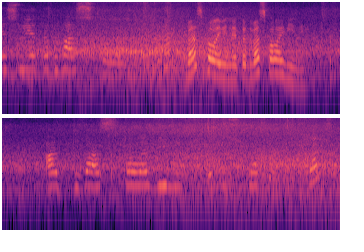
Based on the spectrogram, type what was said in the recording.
Если это два с половиной, Два с половиной это два с половиной. да? А два с половиной это сколько? 20 что ли?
